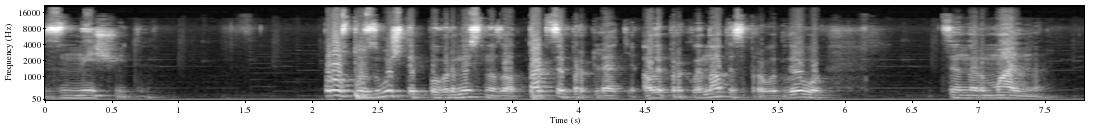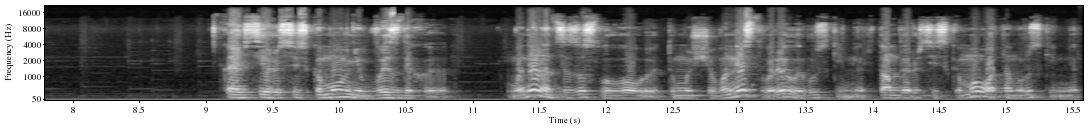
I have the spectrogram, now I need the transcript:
знищуйте. Просто озвучте, повернись назад. Так це прокляття, але проклинати справедливо це нормально. Хай всі російськомовні виздихають. Вони на це заслуговують, тому що вони створили русський мір. Там, де російська мова, там русський мір.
